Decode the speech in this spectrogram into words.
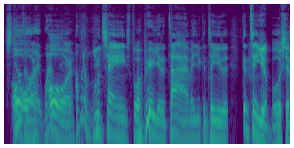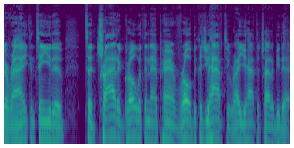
Still or, though, like why? or I wouldn't you want change for a period of time and you continue to continue to bullshit around. You continue to to try to grow within that parent role because you have to, right? You have to try to be the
